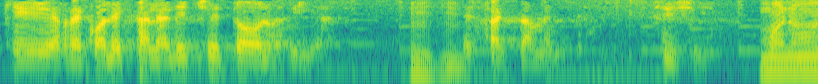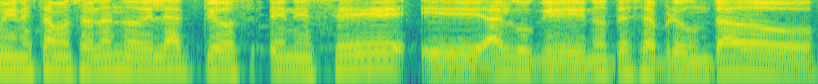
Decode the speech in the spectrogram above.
que recolecta la leche todos los días. Exactamente. Sí, sí. Bueno, muy bien, estamos hablando de lácteos NC, eh, algo que no te haya preguntado.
